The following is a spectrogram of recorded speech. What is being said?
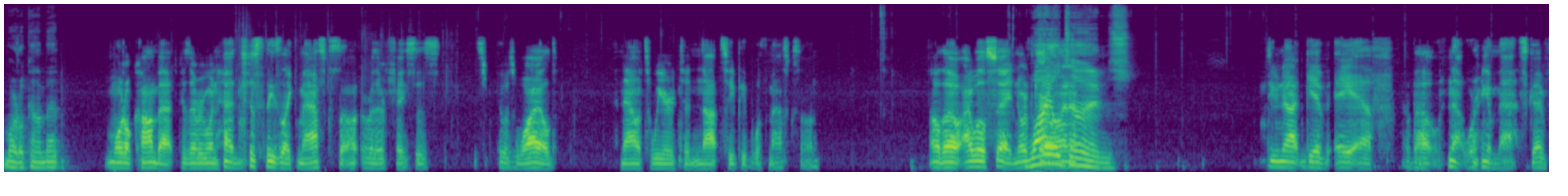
Mortal Kombat. Mortal Kombat? Because everyone had just these like masks over their faces. It's, it was wild. Now it's weird to not see people with masks on. Although I will say, North Wild Carolina. times. do not give AF about not wearing a mask. I've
